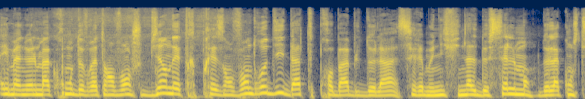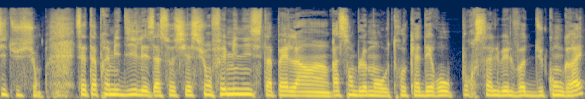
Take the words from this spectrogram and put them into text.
Emmanuel Macron devrait en revanche bien être présent vendredi, date probable de la cérémonie finale de scellement de la Constitution. Cet après-midi, les associations féministes appellent à un rassemblement au Trocadéro pour saluer le vote du Congrès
